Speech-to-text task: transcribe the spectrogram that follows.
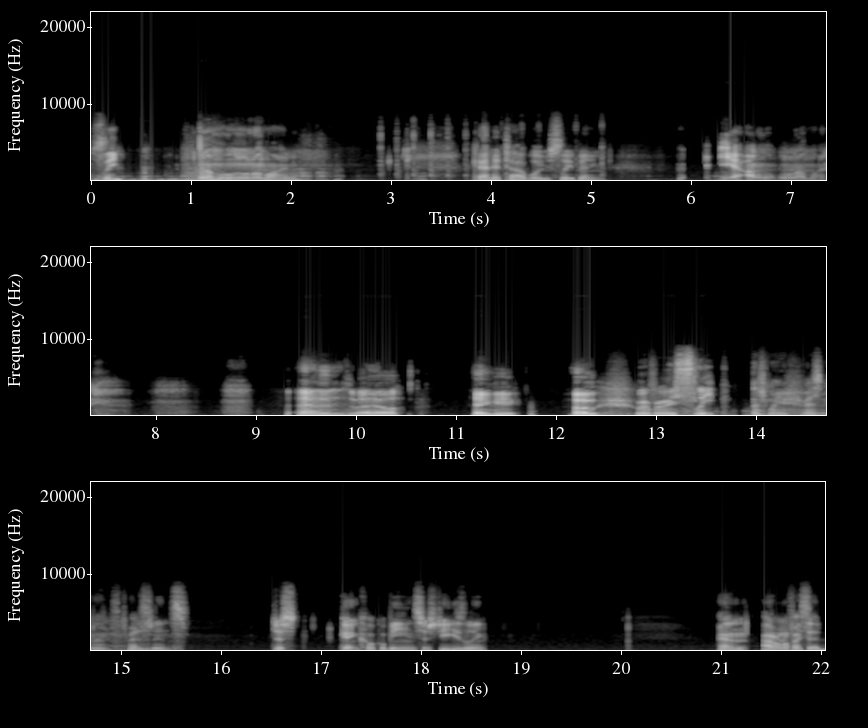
Sleep. I'm the only one online. Can't hit tab while you're sleeping. Yeah, I'm on, I'm online. And this is my little thingy. Oh, wherever I sleep. That's my residence. Residence. Just getting cocoa beans just easily. And I don't know if I said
